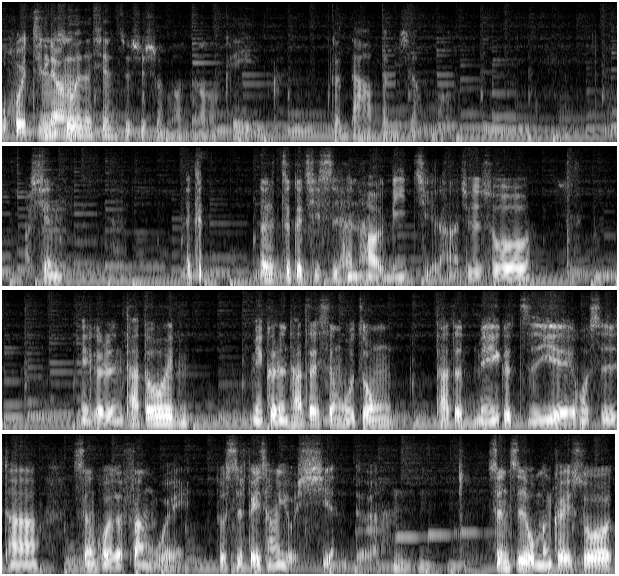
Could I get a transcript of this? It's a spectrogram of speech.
我会尽量。所谓的限制是什么呢？可以跟大家分享吗？限，哎，这，呃，这个其实很好理解啦，就是说，每个人他都会，每个人他在生活中，他的每一个职业或是他生活的范围都是非常有限的。嗯嗯嗯。甚至我们可以说，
